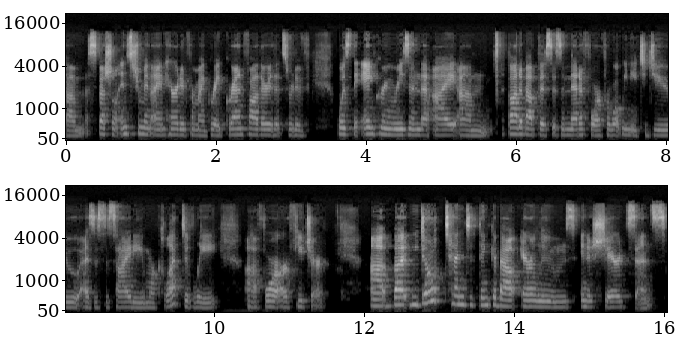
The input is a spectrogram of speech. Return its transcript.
um, a special instrument I inherited from my great grandfather that sort of was the anchoring reason that I um, thought about this as a metaphor for what we need to do as a society more collectively uh, for our future. Uh, but we don't tend to think about heirlooms in a shared sense.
